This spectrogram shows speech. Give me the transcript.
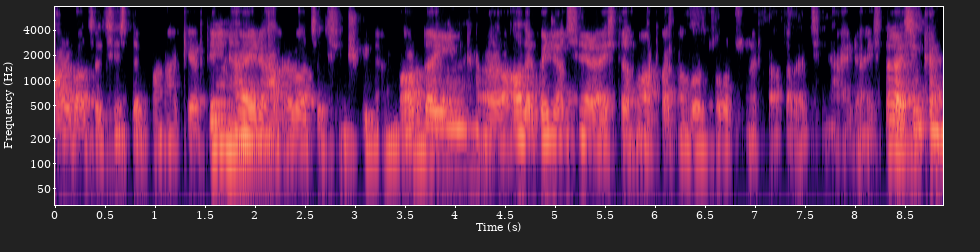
հարվածեցին Ստեփանակերտին, հայերը հարվածեցին, չգիտեմ, Բարդային, ադրբեջանցիները այստեղ մարտական գործողություններ կատարեցին հայերը այստեղ, այսինքն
